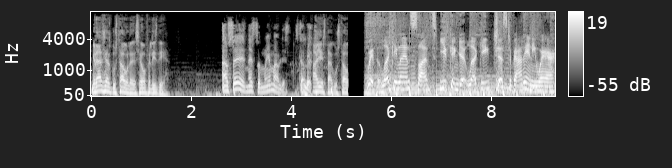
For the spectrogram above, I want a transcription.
Gracias Gustavo, le deseo feliz día. A ustedes, Néstor, muy amables. Hasta luego. Ahí está, Gustavo. With the Lucky Land slots, you can get lucky just about anywhere.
